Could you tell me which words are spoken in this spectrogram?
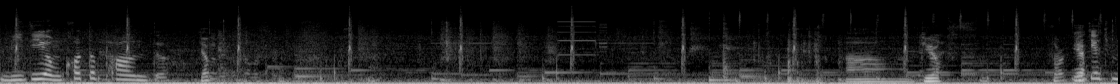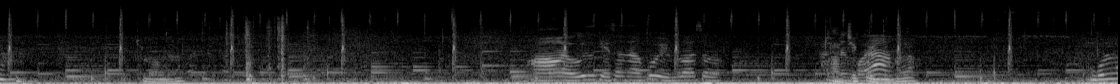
미디엄 쿼터 파운드. Yep. 아. Sorry. Yep. 얘기하지 마. 죄송합니다. 아 여기서 계산하고 일로 와서 다 받는 찍고 거야? 있는 거야? 몰라.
